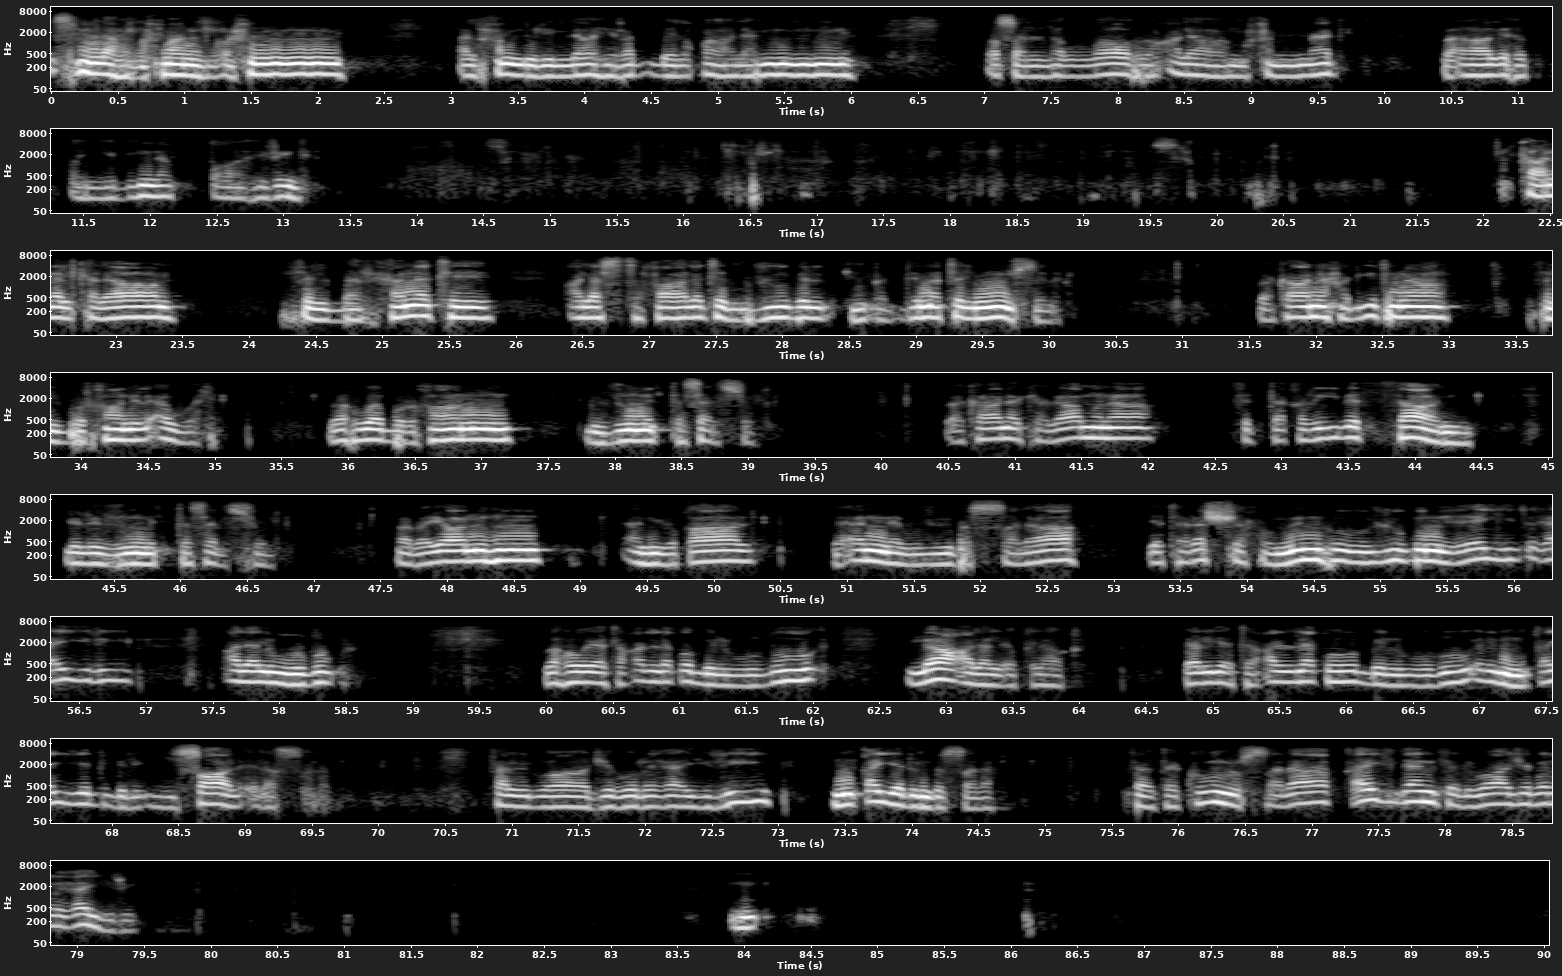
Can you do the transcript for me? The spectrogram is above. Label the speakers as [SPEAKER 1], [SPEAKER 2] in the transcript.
[SPEAKER 1] بسم الله الرحمن الرحيم. الحمد لله رب العالمين. وصلى الله على محمد وآله الطيبين الطاهرين. كان الكلام في البرهنة على استحالة وجوب المقدمة الموصلة. وكان حديثنا في البرهان الأول وهو برهان لزوم التسلسل. وكان كلامنا في التقريب الثاني للزوم التسلسل وبيانه أن يقال بأن وجوب الصلاة يترشح منه وجوب غير غيري على الوضوء. وهو يتعلق بالوضوء لا على الإطلاق بل يتعلق بالوضوء المقيد بالإيصال إلى الصلاة. فالواجب الغيري مقيد بالصلاة فتكون الصلاة قيدا في الواجب الغيري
